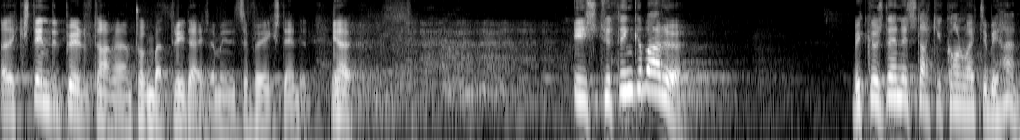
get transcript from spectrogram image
an extended period of time, and I'm talking about three days, I mean, it's a very extended, you know, is to think about her. Because then it's like you can't wait to be home.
